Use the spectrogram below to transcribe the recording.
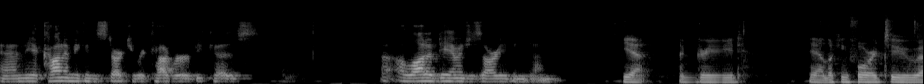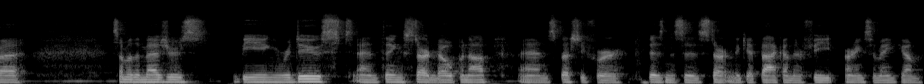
and the economy can start to recover because a lot of damage has already been done. Yeah, agreed. Yeah, looking forward to uh, some of the measures being reduced and things starting to open up and especially for businesses starting to get back on their feet earning some income.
